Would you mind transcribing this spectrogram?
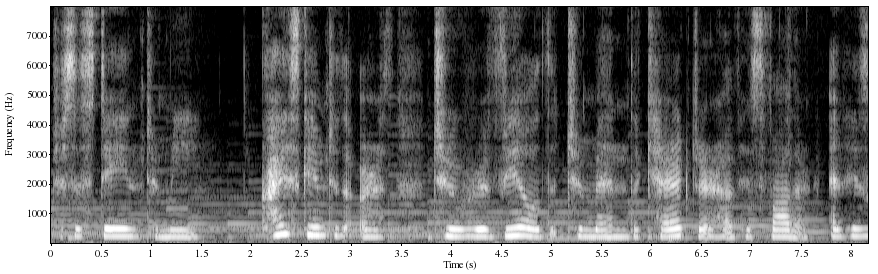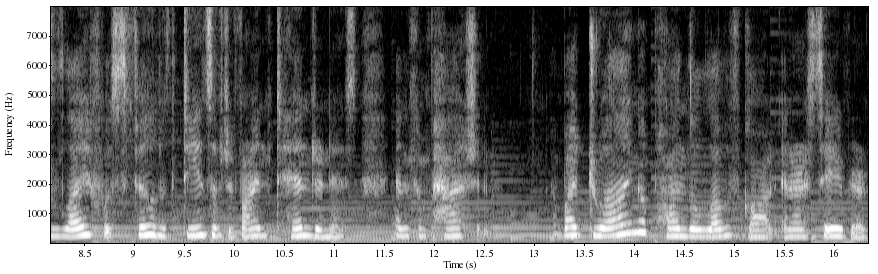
to sustain to me. Christ came to the earth to reveal to men the character of his Father, and his life was filled with deeds of divine tenderness and compassion. By dwelling upon the love of God and our Savior,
